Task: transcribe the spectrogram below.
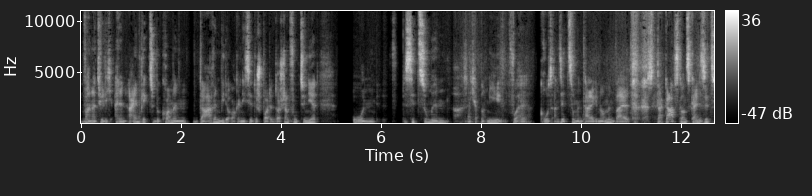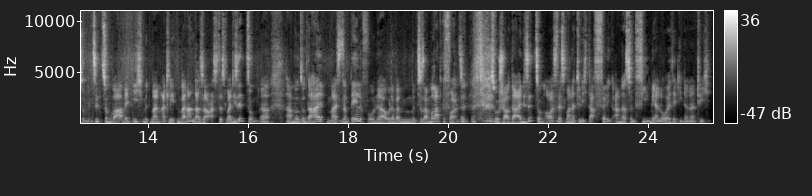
war natürlich einen Einblick zu bekommen darin, wie der organisierte Sport in Deutschland funktioniert, und Sitzungen, also ich habe noch nie vorher groß an Sitzungen teilgenommen, weil da gab es sonst keine Sitzungen. Sitzung war, wenn ich mit meinem Athleten beieinander saß. Das war die Sitzung. Ja. Haben wir uns unterhalten, meistens am Telefon ja, oder beim zusammen Rad gefahren sind. So schaut da eine Sitzung aus. Das war natürlich da völlig anders und viel mehr Leute, die da natürlich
